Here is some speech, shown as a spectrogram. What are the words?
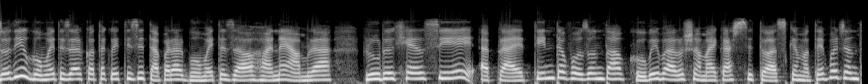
যদিও ঘুমাইতে যাওয়ার কথা কইতেছি, তারপর আর ঘুমাইতে যাওয়া হয় না আমরা লুডো খেলছি প্রায় তিনটা পর্যন্ত খুবই ভালো সময় কাটছি। তো আজকে মতো পর্যন্ত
